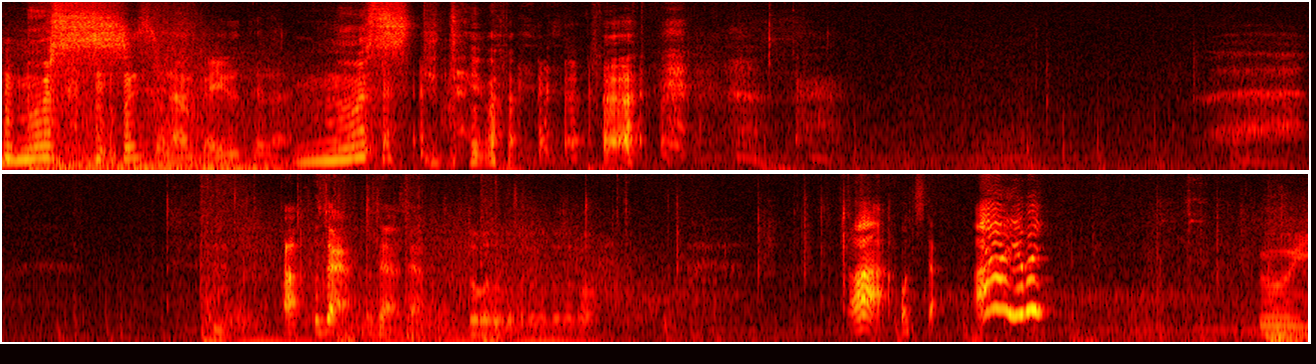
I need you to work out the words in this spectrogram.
無視無視なんか言うてない。無視って言った今。あうそやうそやうそやどこどこどこどこどこ？あ落ちた。あーやばい。うい。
